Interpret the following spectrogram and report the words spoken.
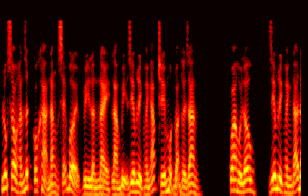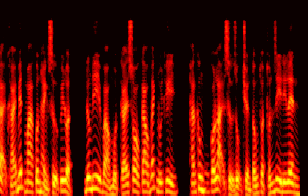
lúc sau hắn rất có khả năng sẽ bởi vì lần này làm bị Diêm Lịch Hành áp chế một đoạn thời gian. Qua hồi lâu, Diêm Lịch Hành đã đại khái biết Ma Quân hành sự quy luật, đương đi vào một cái so cao vách núi khi, hắn không có lại sử dụng truyền tống thuật thuấn di đi lên,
